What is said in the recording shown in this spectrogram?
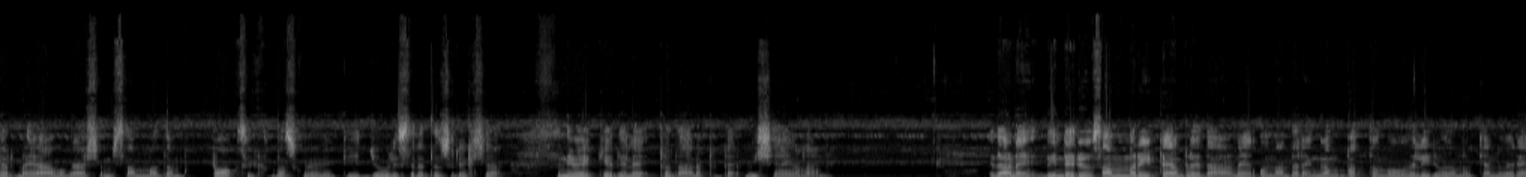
നിർണയാവകാശം സമ്മതം ടോക്സിക് മസ്കുലിനിറ്റി ജോലിസ്ഥലത്തെ സുരക്ഷ എന്നിവയൊക്കെ ഇതിലെ പ്രധാനപ്പെട്ട വിഷയങ്ങളാണ്. ഇതാണ് ഇതിന്റെ ഒരു സമ്മറി ടേബിൾ ഇതാണ് ഒന്നാം തരംഗം പത്തൊമ്പത് മുതൽ ഇരുപതാം നൂറ്റാണ്ട് വരെ.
